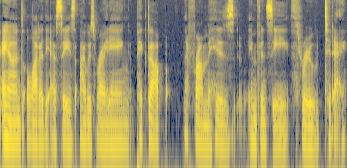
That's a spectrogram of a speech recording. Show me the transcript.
and a lot of the essays I was writing picked up from his infancy through today.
